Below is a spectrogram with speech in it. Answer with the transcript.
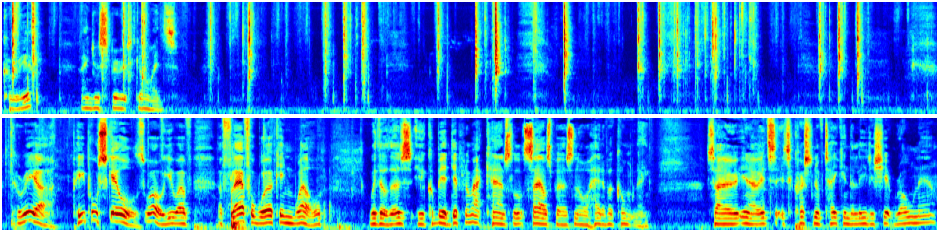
career. Angel spirits guides. Career, people skills. Well, you have a flair for working well with others. You could be a diplomat, counsel, salesperson, or head of a company. So you know, it's it's a question of taking the leadership role now.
